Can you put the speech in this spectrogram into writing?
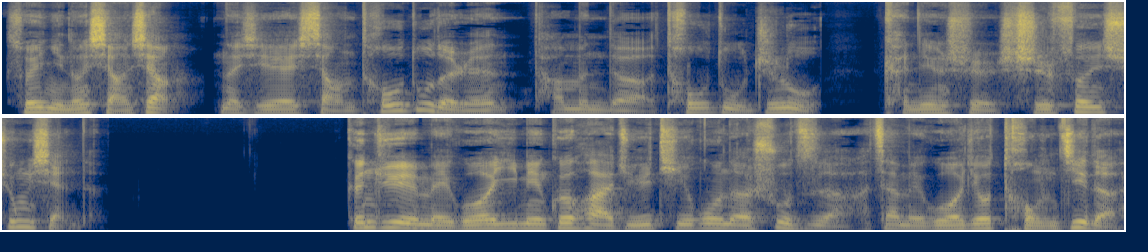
所以你能想象，那些想偷渡的人，他们的偷渡之路肯定是十分凶险的。根据美国移民规划局提供的数字啊，在美国有统计的，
